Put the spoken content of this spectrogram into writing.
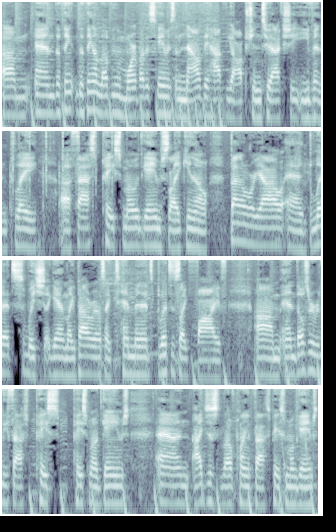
Um, and the thing, the thing I love even more about this game is that now they have the option to actually even play uh, fast-paced mode games like you know Battle Royale and Blitz, which again like Battle Royale is like 10 minutes, Blitz is like five, um, and those are really fast-paced pace mode games. And I just love playing fast-paced mode games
